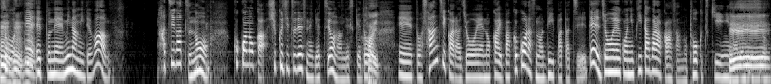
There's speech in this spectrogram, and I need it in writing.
そう。でえっとね南では8月の9日祝日ですね月曜なんですけど、はい、えーと、3時から上映の回バックコーラスのディーパたちで上映後にピーター・バラカンさんのトーク付きになるんですよ。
